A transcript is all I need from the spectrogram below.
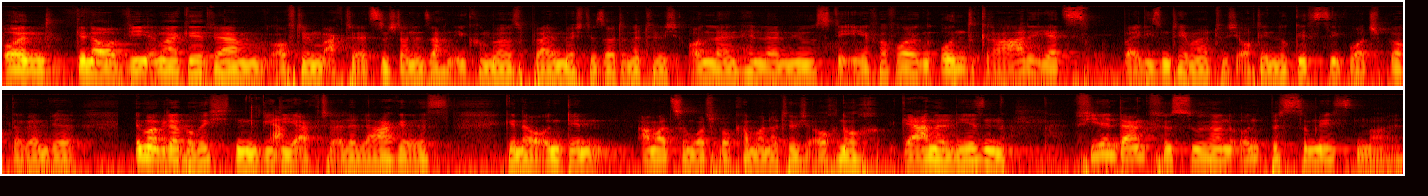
Und genau, wie immer gilt, wer auf dem aktuellsten Stand in Sachen E-Commerce bleiben möchte, sollte natürlich onlinehändlernews.de verfolgen und gerade jetzt bei diesem Thema natürlich auch den Logistik-Watchblog. Da werden wir immer wieder berichten, wie Ja. die aktuelle Lage ist. Genau, und den Amazon Watchblog kann man natürlich auch noch gerne lesen. Vielen Dank fürs Zuhören und bis zum nächsten Mal.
